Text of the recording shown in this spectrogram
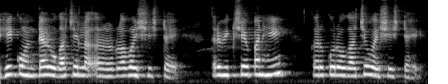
हे कोणत्या रोगाचे ल वैशिष्ट्य आहे? तर विक्षेपण हे कर्करोगाचे वैशिष्ट्य आहे.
